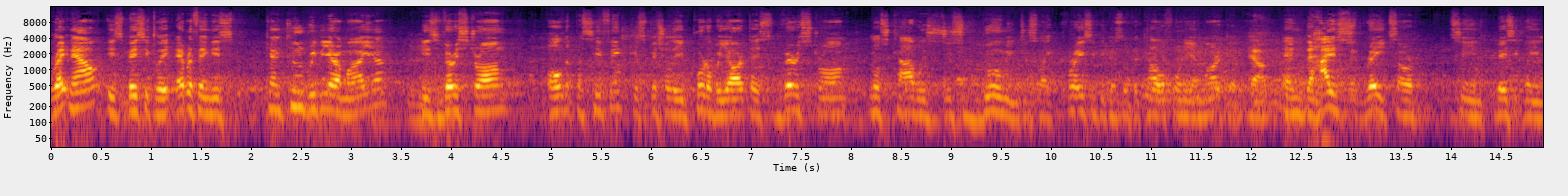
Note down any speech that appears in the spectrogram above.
Right now, it's basically everything is Cancun Riviera Maya is very strong. All the Pacific, especially Puerto Vallarta, is very strong. Los Cabos is just booming, just like crazy because of the California market. Yeah. And the highest rates are seen basically in,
